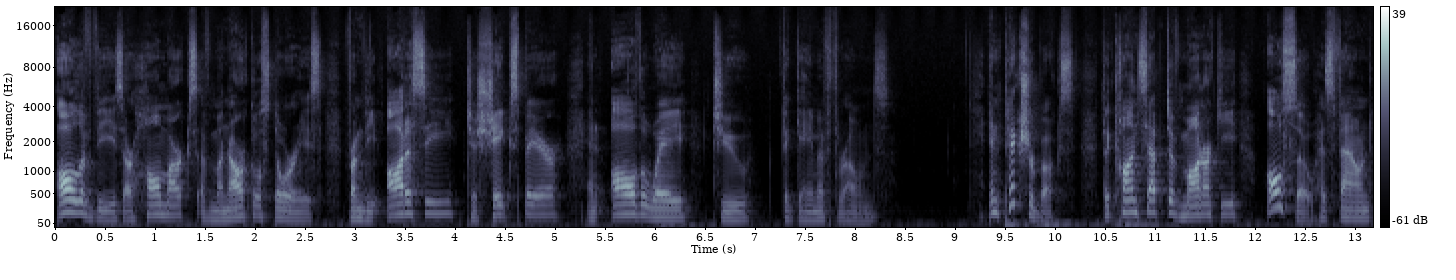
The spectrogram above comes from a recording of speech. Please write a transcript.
all of these are hallmarks of monarchical stories, from the Odyssey to Shakespeare and all the way to the Game of Thrones. In picture books, the concept of monarchy also has found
